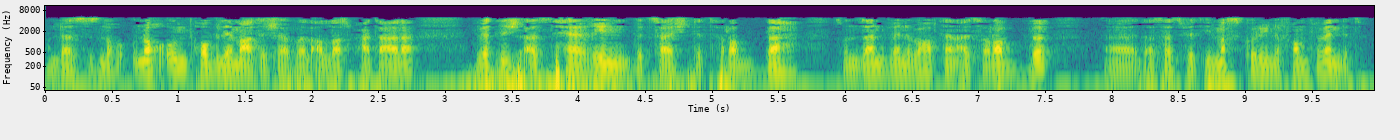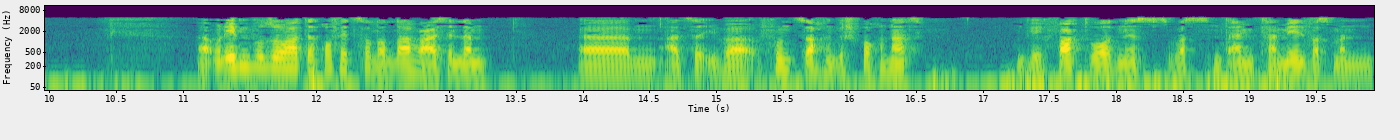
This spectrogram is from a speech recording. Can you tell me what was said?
Und das ist noch, noch unproblematischer, weil Allah subhanahu wa ta'ala wird nicht als Herrin bezeichnet, Rabbah, sondern wenn überhaupt dann als Rabb, äh, das heißt wird die maskuline Form verwendet. Äh, und ebenso hat der Prophet sallallahu alaihi wasallam, äh, als er über Fundsachen gesprochen hat und gefragt worden ist, was ist mit einem Kamel, was man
